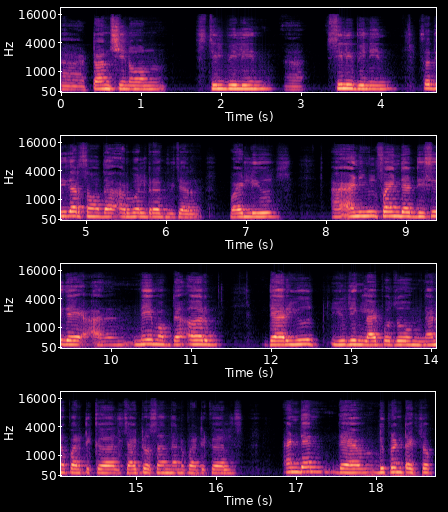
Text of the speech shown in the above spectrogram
uh, tanshinone, stilbene, uh, silibinin. So these are some of the herbal drugs which are widely used. And you will find that this is the uh, name of the herb. They are used using liposome nanoparticles chitosan nanoparticles. And then they have different types of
